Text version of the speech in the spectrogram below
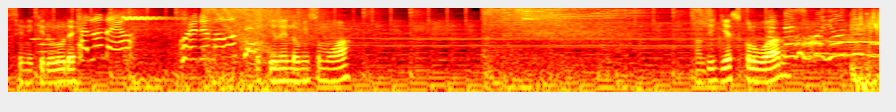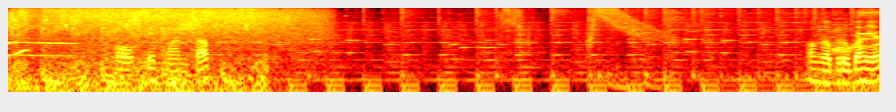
sini si dulu deh. Hello. Terus dilindungi semua. Nanti Jess keluar. Oke, mantap. Oh, nggak berubah ya.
